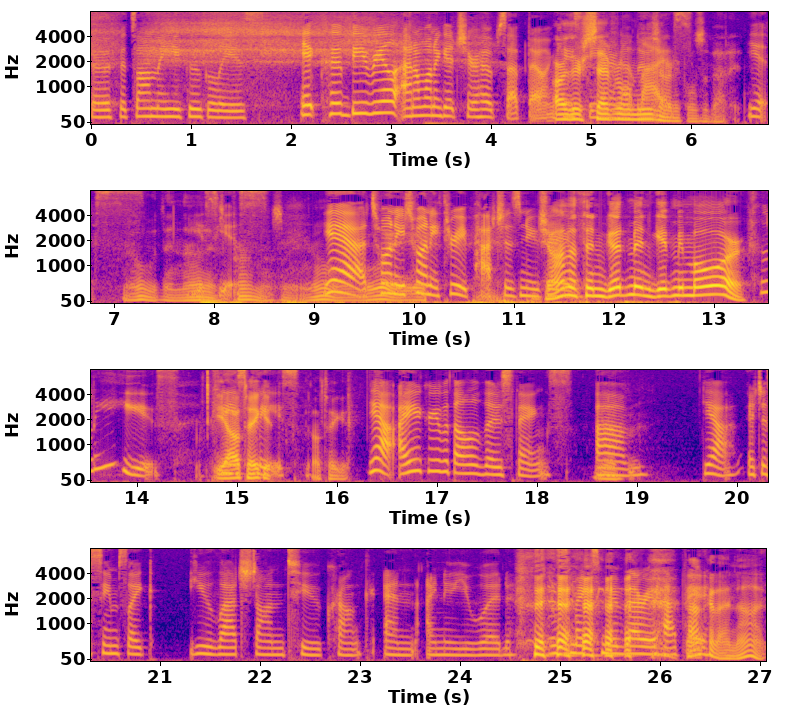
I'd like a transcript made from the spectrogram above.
So if it's on the you Googlies, it could be real. I don't want to get your hopes up though. Are there the several news lies. articles about it? Yes. Oh, then that Yes, is yes. promising. Oh, yeah, boy. 2023 patches new. Jonathan Goodman, give me more. please. yeah, I'll take please. it. I'll take it. Yeah, I agree with all of those things. Um, yeah, it just seems like you latched on to Kronk, and I knew you would. This makes me very happy. How could I not?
